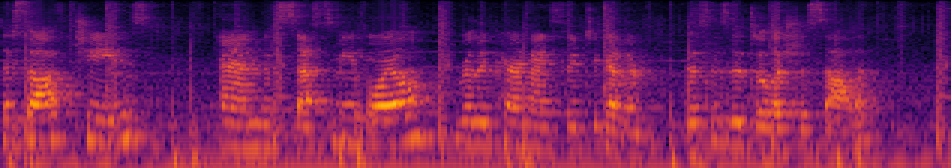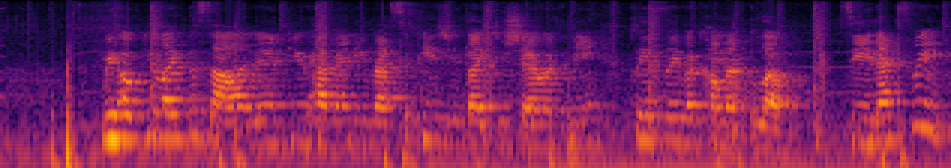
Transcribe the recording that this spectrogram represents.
The soft cheese and the sesame oil really pair nicely together. This is a delicious salad. We hope you like the salad and if you have any recipes you'd like to share with me, please leave a comment below. See you next week.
